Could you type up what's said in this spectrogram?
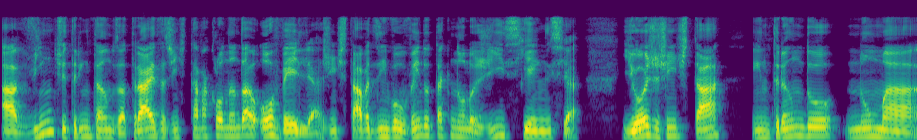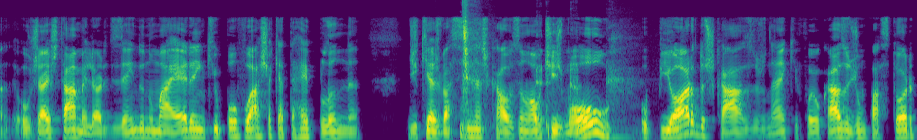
há 20, 30 anos atrás a gente estava clonando a ovelha, a gente estava desenvolvendo tecnologia e ciência. E hoje a gente está entrando numa, ou já está, melhor dizendo, numa era em que o povo acha que a Terra é plana de que as vacinas causam autismo. Ou o pior dos casos, né? Que foi o caso de um pastor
